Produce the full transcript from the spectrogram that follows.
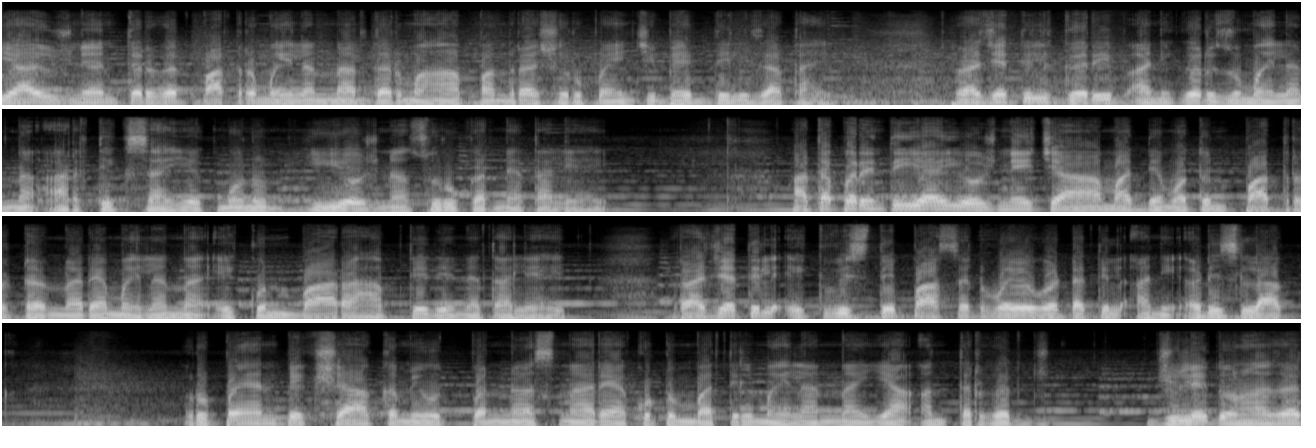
या योजनेअंतर्गत पात्र महिलांना दरमहा पंधराशे रुपयांची भेट दिली जात आहे. राज्यातील गरीब आणि गरजू महिलांना आर्थिक सहाय्यक म्हणून ही योजना सुरू करण्यात आली आहे. आतापर्यंत या योजनेच्या माध्यमातून पात्र ठरणाऱ्या महिलांना एकूण बारा हप्ते देण्यात आले आहेत. राज्यातील एकवीस ते पासष्ट वयोगटातील आणि अडीच लाख रुपयांपेक्षा कमी उत्पन्न असणाऱ्या कुटुंबातील महिलांना या अंतर्गत जुलै दोन हजार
